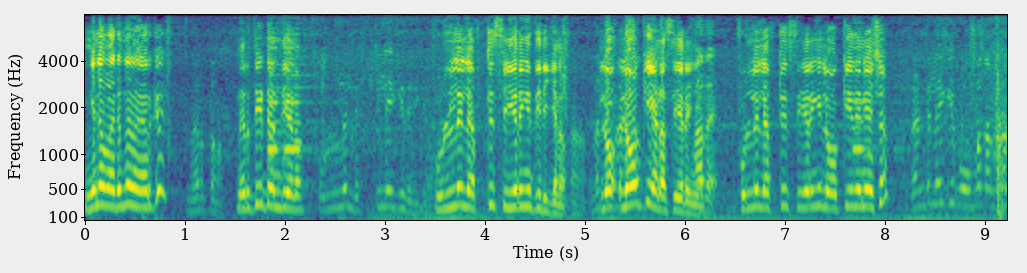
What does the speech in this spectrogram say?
ഇങ്ങനെ വരുന്ന നേർക്ക് നിർത്തണം. നിർത്തിയിട്ട് എന്ത് ചെയ്യണം? ഫുള്ള് ലെഫ്റ്റിലേക്ക് തിരിക്കണം. ഫുള്ള് ലെഫ്റ്റ് സ്റ്റിയറിംഗ് തിരിക്കണം. ലോക്ക് ചെയ്യണം steering. Full left steering lock ചെയ്തതിനു ശേഷം ഫ്രണ്ടിലേക്ക് പോകുമ്പോൾ നമ്മുടെ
